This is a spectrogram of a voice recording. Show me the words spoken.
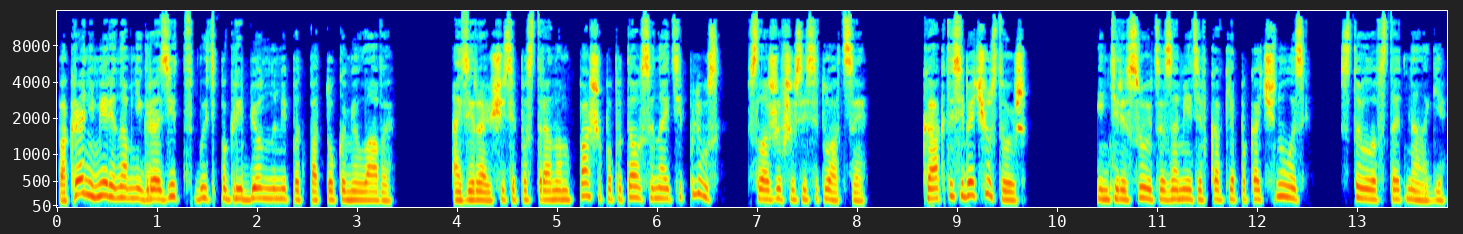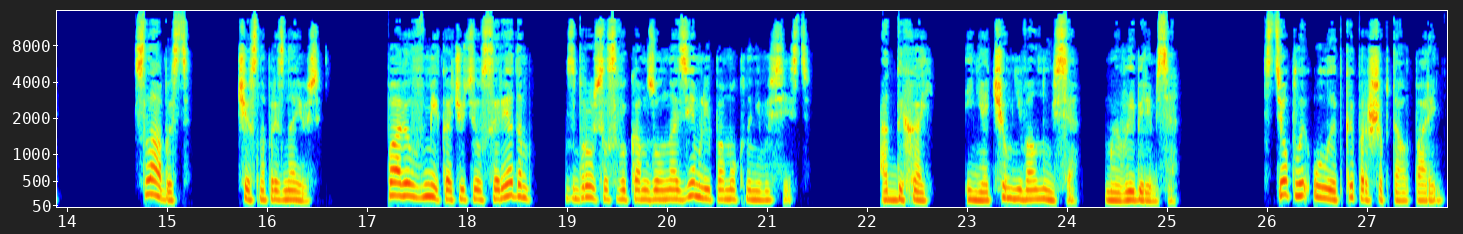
«По крайней мере, нам не грозит быть погребенными под потоками лавы». Озирающийся по сторонам Паша попытался найти плюс в сложившейся ситуации. «Как ты себя чувствуешь?» Интересуется, заметив, как я покачнулась, стоило встать на ноги. «Слабость, честно признаюсь». Павел вмиг очутился рядом, сбросил свой камзол на землю и помог на него сесть. Отдыхай и ни о чем не волнуйся, мы выберемся. С теплой улыбкой прошептал парень.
